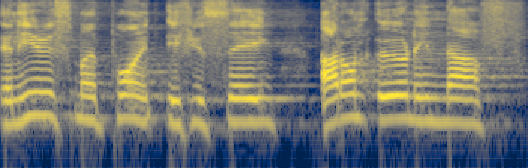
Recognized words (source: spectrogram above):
And here is my point if you're saying, I don't earn enough,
